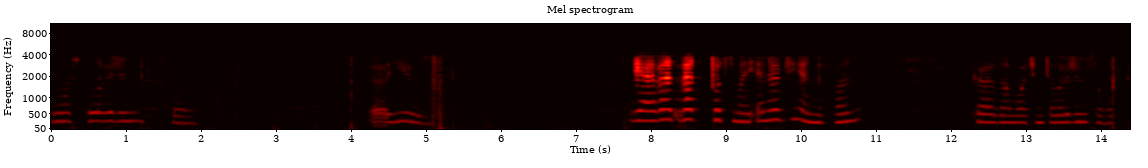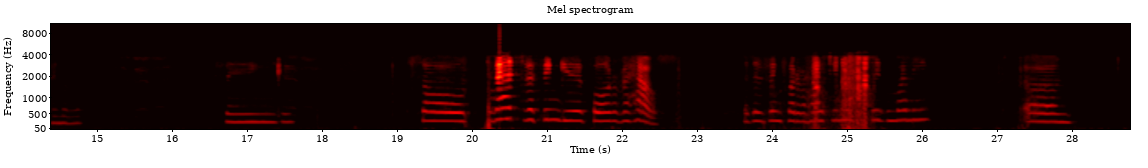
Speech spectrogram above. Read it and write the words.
and watch television. So uh, use. Yeah, that that puts my energy and fun. Cause I'm watching television, so that's kind of a thing. So that's the thing uh, for the house. That's the thing for the house. You need to save money. Um,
